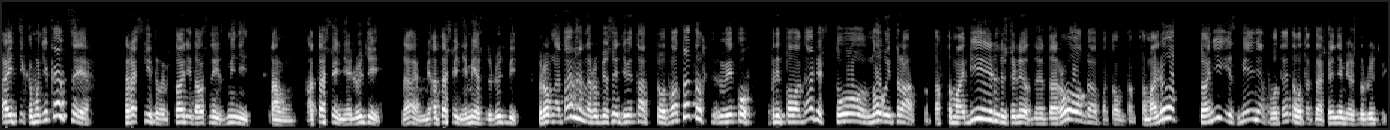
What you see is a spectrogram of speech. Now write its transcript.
IT-коммуникации рассчитываем, что они должны изменить там, отношения людей, да, отношения между людьми. Ровно так же на рубеже 19-20 веков предполагали, что новый транспорт, автомобиль, железная дорога, потом там самолет, что они изменят вот это вот отношение между людьми.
